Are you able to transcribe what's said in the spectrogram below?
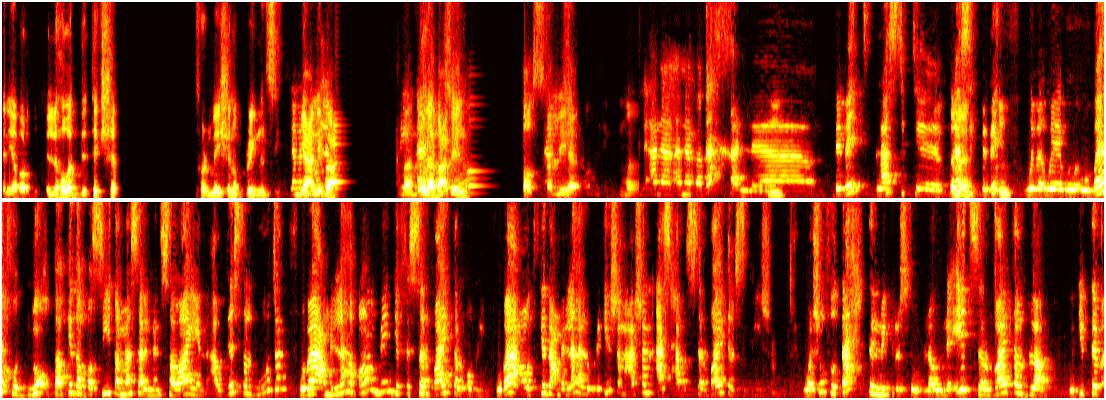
ثانية برضه اللي هو ال detection formation of pregnancy يعني بعد هنقولها بعدين خلاص خليها. أنا أنا بدخل. آه، pipette بلاستيك بلاستيك pipette وباخد نقطة كده بسيطة مثلا من saline أو distilled water وبعمل لها pumping في ال cervical opening وبقعد كده أعمل لها lubrication عشان أسحب ال cervical secretion واشوفه تحت الميكروسكوب. لو لقيت cervical plug ودي بتبقى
